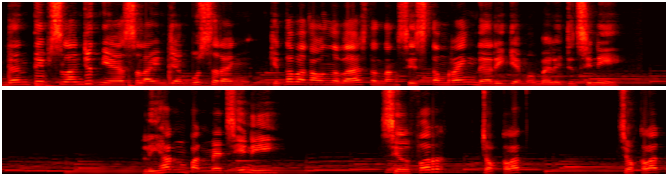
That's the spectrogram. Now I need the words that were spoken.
Dan tips selanjutnya selain jam push rank, kita bakal ngebahas tentang sistem rank dari game Mobile Legends ini. Lihat 4 match ini, silver, coklat, coklat,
